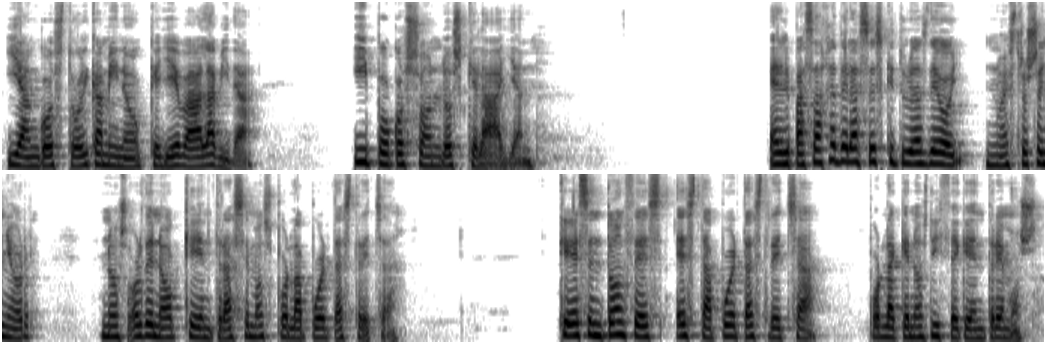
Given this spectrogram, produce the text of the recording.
y angosto el camino que lleva a la vida, y pocos son los que la hallan. En el pasaje de las Escrituras de hoy, nuestro Señor nos ordenó que entrásemos por la puerta estrecha. ¿Qué es entonces esta puerta estrecha por la que nos dice que entremos?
